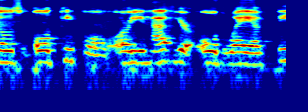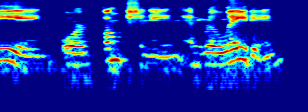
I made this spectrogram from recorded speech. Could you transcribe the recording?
those old people or you have your old way of being or functioning and relating.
